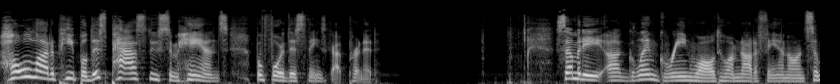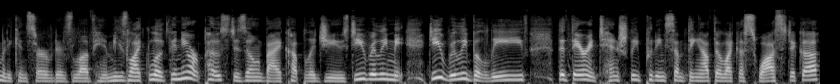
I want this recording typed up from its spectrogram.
Whole lot of people this passed through some hands before this thing's got printed. Somebody uh, glenn greenwald who i'm not a fan on so many conservatives love him. He's like look the new york post is owned by a couple of jews. Do you really do you really believe that they're intentionally putting something out there like a swastika?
